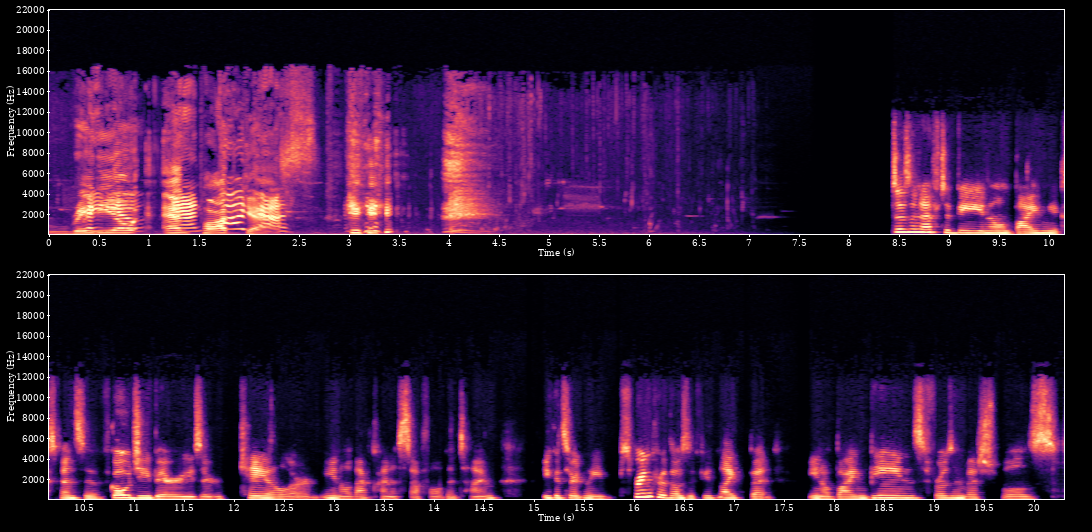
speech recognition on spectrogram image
Radio, Radio and, and podcast. doesn't have to be you know buying the expensive goji berries or kale or you know that kind of stuff all the time you could certainly spring for those if you'd like but you know buying beans frozen vegetables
